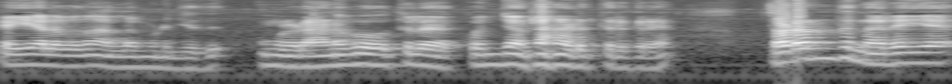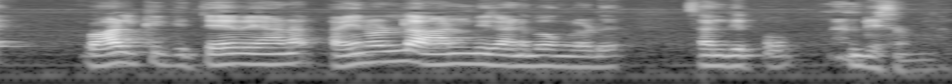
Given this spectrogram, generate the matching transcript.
கையளவு தான் அல்ல முடிஞ்சது. உங்களோட அனுபவத்தில் கொஞ்சம் தான் எடுத்திருக்கிறேன். தொடர்ந்து நிறைய வாழ்க்கைக்கு தேவையான பயனுள்ள ஆன்மீக அனுபவங்களோடு சந்திப்போம். நன்றி சமயம்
